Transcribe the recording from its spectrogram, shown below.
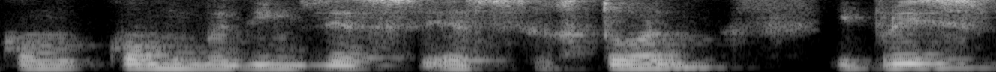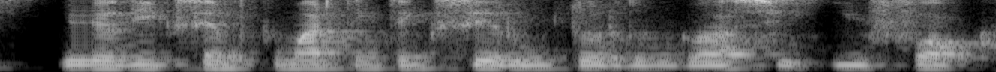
como, como, medimos esse, esse retorno e por isso eu digo sempre que o marketing tem que ser o motor do negócio e o foco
